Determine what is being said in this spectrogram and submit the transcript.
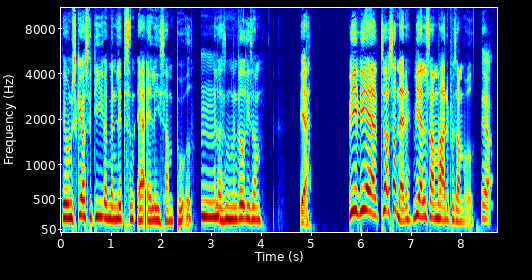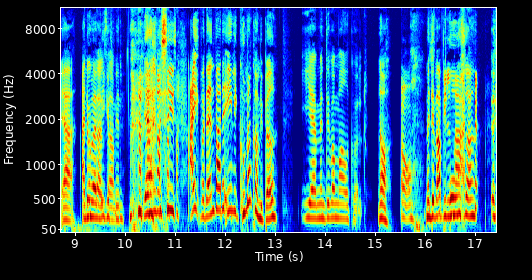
Det er jo måske også fordi, at man lidt sådan er alle i samme båd. Mm. Eller sådan, man ved ligesom, ja, vi, vi er, sådan er det. Vi alle sammen har det på samme måde. Ja. Ja, Ej, det var mega fedt. ja, præcis. Ej, hvordan var det egentlig? Kunne man komme i bad? Ja, men det var meget koldt. Nå, oh, men det var bruser.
